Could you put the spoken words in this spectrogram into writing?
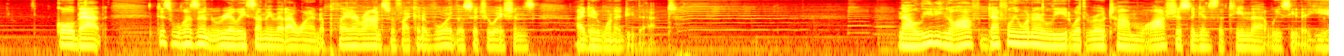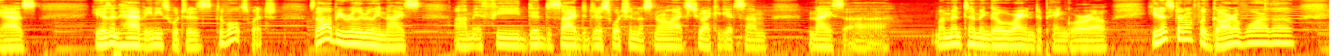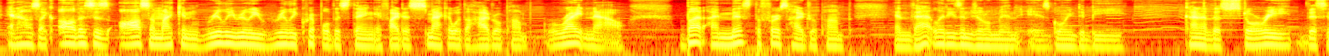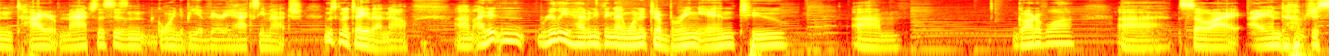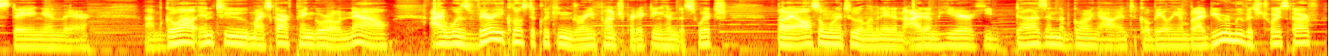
Golbat. This wasn't really something that I wanted to play around, so if I could avoid those situations, I did want to do that. Now leading off, definitely want to lead with Rotom Wash just against the team that we see that he has. He doesn't have any switches to Volt Switch, so that'll be really, really nice. Um, if he did decide to just switch into Snorlax too, I could get some nice uh, momentum and go right into Pangoro. He does start off with Gardevoir though, and I was like, oh, this is awesome. I can really, really, really cripple this thing if I just smack it with a Hydro Pump right now. But I missed the first Hydro Pump, and that, ladies and gentlemen, is going to be kind of the story this entire match. This isn't going to be a very haxy match. I'm just going to tell you that now. Um, I didn't really have anything I wanted to bring into um, Gardevoir, uh, so I, I end up just staying in there. Um, go out into my Scarf Pangoro now. I was very close to clicking Drain Punch, predicting him to switch, but I also wanted to eliminate an item here. He does end up going out into Cobalion, but I do remove his Choice Scarf,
